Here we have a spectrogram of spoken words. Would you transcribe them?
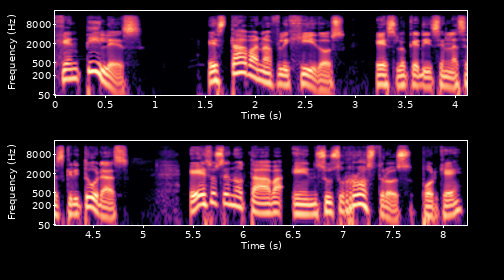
gentiles. Estaban afligidos, es lo que dicen las escrituras. Eso se notaba en sus rostros. ¿Por qué?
